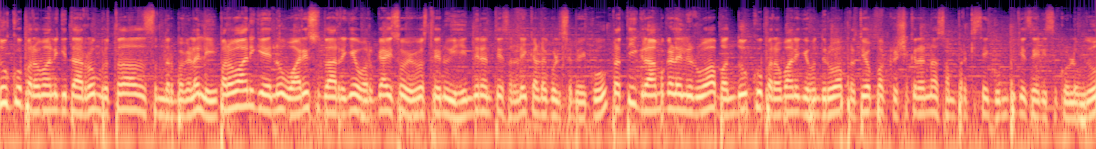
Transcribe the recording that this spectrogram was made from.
ಬಂದೂಕು ಪರವಾನಗಿದಾರರು ಮೃತರಾದ ಸಂದರ್ಭಗಳಲ್ಲಿ ಪರವಾನಗಿಯನ್ನು ವಾರಿಸುದಾರರಿಗೆ ವರ್ಗಾಯಿಸುವ ವ್ಯವಸ್ಥೆಯನ್ನು ಹಿಂದಿನಂತೆ ಸರಳೀಕರಣಗೊಳಿಸಬೇಕು. ಪ್ರತಿ ಗ್ರಾಮಗಳಲ್ಲಿರುವ ಬಂದೂಕು ಪರವಾನಿಗೆ ಹೊಂದಿರುವ ಪ್ರತಿಯೊಬ್ಬ ಕೃಷಿಕರನ್ನ ಸಂಪರ್ಕಿಸಿ ಗುಂಪಿಗೆ ಸೇರಿಸಿಕೊಳ್ಳುವುದು.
